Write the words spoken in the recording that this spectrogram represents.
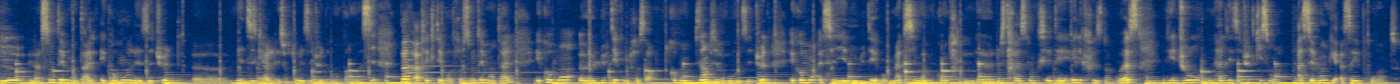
de la santé mentale et comment les études euh, médicales et surtout les études en pharmacie peuvent affecter votre santé mentale et comment euh, lutter contre ça, comment bien vivre vos études et comment essayer de lutter au maximum contre le, stress, l'anxiété et les crises d'angoisse. Les jours, on a des études qui sont assez longues et assez éprouvantes.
